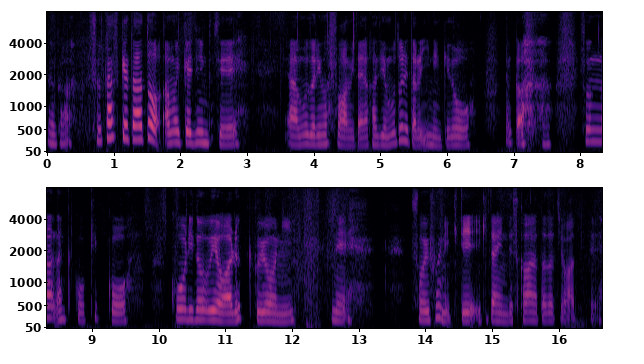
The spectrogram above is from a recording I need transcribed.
なんか、それ助けた後、あ、もう一回人生、あ、戻りますわ、みたいな感じで戻れたらいいねんけど、なんかそんな、なんかこう、結構、氷の上を歩くように、ね、そういう風に生きていきたいんですか？あなたたちはって。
